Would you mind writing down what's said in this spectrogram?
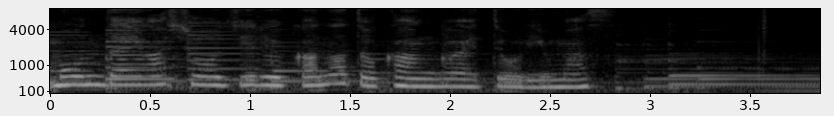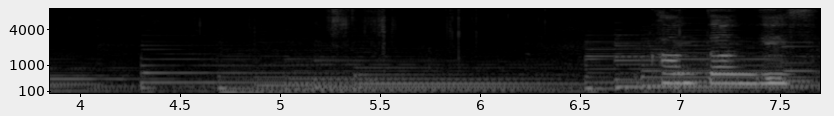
問題が生じるかなと考えております。簡単です。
